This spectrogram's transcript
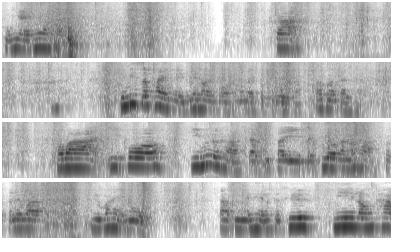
ถุงใหญ่แห้งค่ะจะสิมีเซอร์ไพรส์ให้แม่น้อยบ่แม่น้อยกับลูกค่ะมาเบิ่งกันค่ะ เพราะว่าอีกบ่กี่มือค่ะก็สิไปไปเที่ยวกันเนาะคะเพิ่นก็เลยว่าซื้อมาให้ลูกาที่เห็นเห็นก็คือมีรองเท้า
